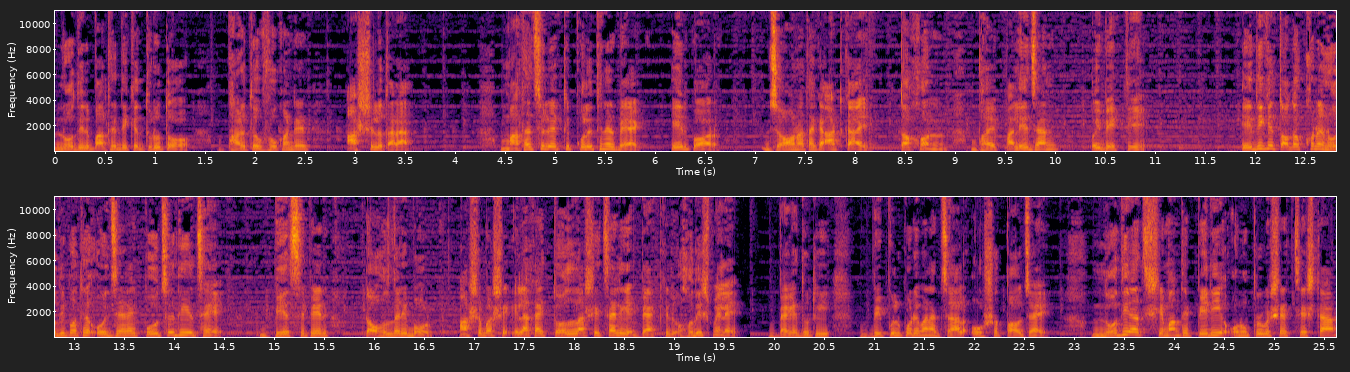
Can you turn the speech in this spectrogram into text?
নদীর বাঁধের দিকে দ্রুত ভারতীয় ভূখণ্ডের আসছিল তারা। মাথায় ছিল একটি পলিথিনের ব্যাগ। এরপর জওয়ানা তাকে আটকায় তখন ভয়ে পালিয়ে যান ওই ব্যক্তি। এদিকে ততক্ষণে নদীপথে ওই জায়গায় পৌঁছে দিয়েছে বিএসএফের টহলদারি বোর্ড। আশেপাশে এলাকায় তল্লাশি চালিয়ে ব্যাগটির হদিশ মেলে। ব্যাগে দুটি বিপুল পরিমাণে জাল ঔষধ পাওয়া যায়। নদীয়াত সীমান্তে পেরিয়ে অনুপ্রবেশের চেষ্টা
